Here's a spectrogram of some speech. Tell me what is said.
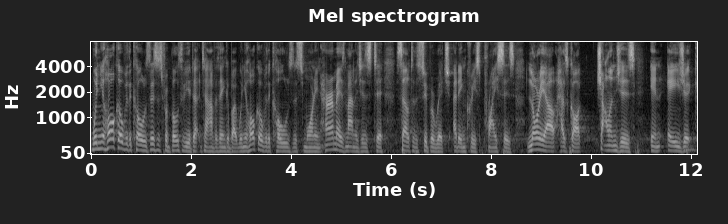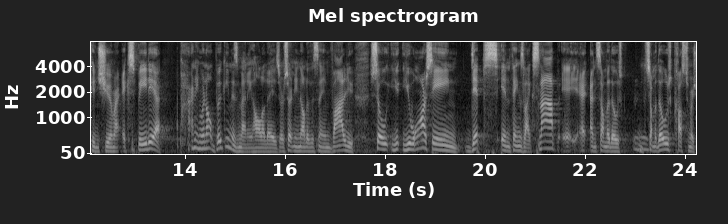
when you hawk over the coals, this is for both of you to, to, have a think about. When you hawk over the coals this morning, Hermes manages to sell to the super rich at increased prices. L'Oreal has got challenges in Asia consumer. Expedia apparently we're not booking as many holidays or certainly not of the same value. So you, you are seeing dips in things like Snap eh, eh, and some of those mm-hmm. some of those customers.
